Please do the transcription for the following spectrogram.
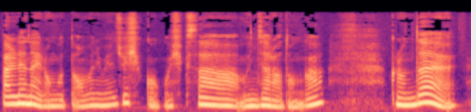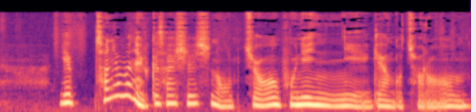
빨래나 이런 것도 어머님이 해주실 거고 식사 문제라던가 그런데 이게 천년만에 이렇게 사실 수는 없죠. 본인이 얘기한 것처럼.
